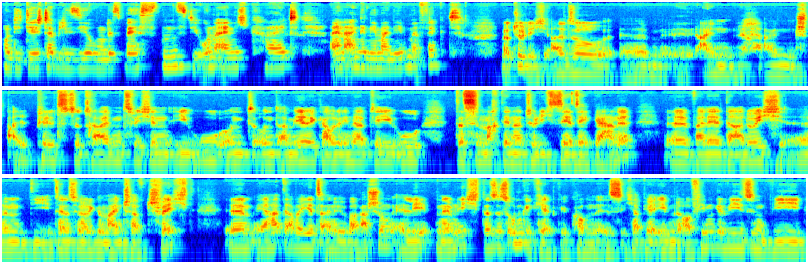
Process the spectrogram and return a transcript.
Und die Destabilisierung des Westens, die Uneinigkeit, ein angenehmer Nebeneffekt? Natürlich, also ähm, ein, ein Spaltpilz zu treiben zwischen EU und, und Amerika oder innerhalb der EU, das macht er natürlich sehr, sehr gerne, äh, weil er dadurch ähm, die internationale Gemeinschaft schwächt. Ähm, er hat aber jetzt eine Überraschung erlebt, nämlich, dass es umgekehrt gekommen ist. Ich habe ja eben darauf hingewiesen, wie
